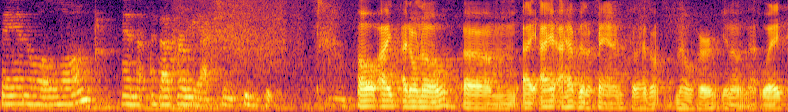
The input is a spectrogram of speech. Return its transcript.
fan all along and about her reaction to the piece. Oh, I, I don't know. Um, I, I, I have been a fan, but I don't know her, you know, in that way.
